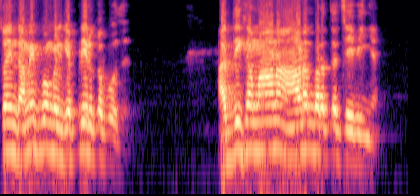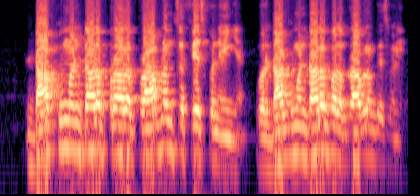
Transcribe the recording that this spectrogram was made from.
சோ இந்த அமைப்பு உங்களுக்கு எப்படி இருக்க போகுது? அதிகமான ஆடம்பரத்தை செய்வீங்க. டாக்குமெண்டால பல ப்ராப்ளம்ஸை ஃபேஸ் பண்ணுவீங்க. ஒரு டாக்குமெண்டால பல ப்ராப்ளம் ஃபேஸ் பண்ணுவீங்க.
